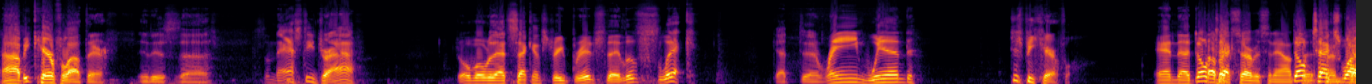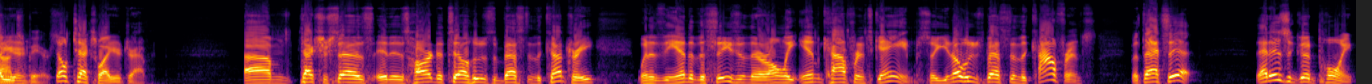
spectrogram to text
Uh, be careful out there. It is uh, it's a nasty drive. Drove over that Second Street Bridge today. A little slick. Got uh, rain, wind. Just be careful. And uh, don't Public text. service announcement. Don't text while John you're. Spears. Don't text while you're driving. Um, Texture says it is hard to tell who's the best in the country when at the end of the season there are only in-conference games. So you know who's best in the conference, but that's it. That is a good point.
